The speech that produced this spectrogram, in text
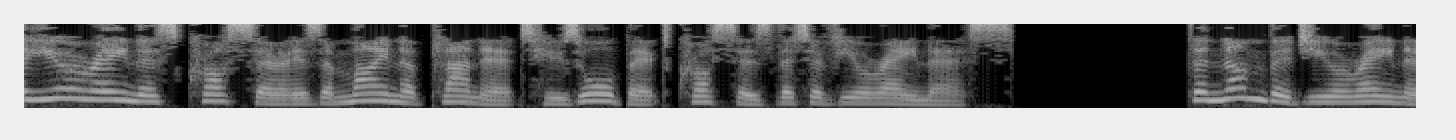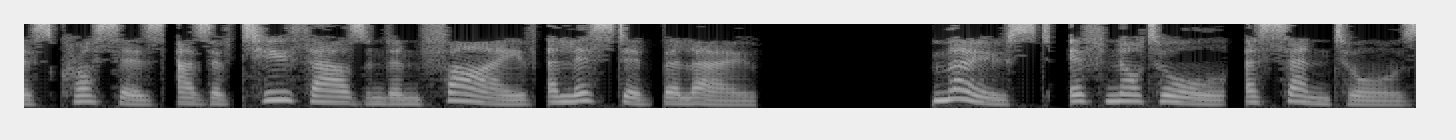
A Uranus crosser is a minor planet whose orbit crosses that of Uranus. The numbered Uranus crossers as of 2005 are listed below. Most, if not all, are centaurs.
